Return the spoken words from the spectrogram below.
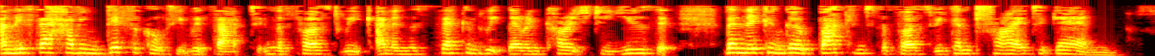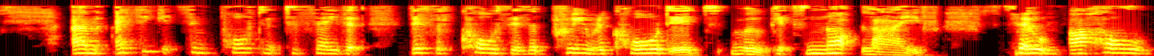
and if they're having difficulty with that in the first week and in the second week they're encouraged to use it, then they can go back into the first week and try it again. Um, I think it's important to say that this, of course, is a pre-recorded MOOC. It's not live. So mm-hmm. our whole,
